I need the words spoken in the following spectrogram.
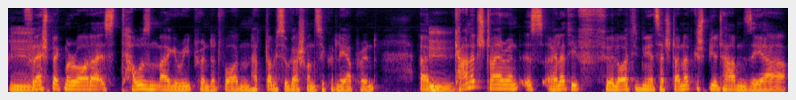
Hm. Flashback Marauder ist tausendmal gereprintet worden, hat, glaube ich, sogar schon einen Secret Layer Print. Ähm, mm. Carnage Tyrant ist relativ für Leute, die jetzt halt Standard gespielt haben, sehr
